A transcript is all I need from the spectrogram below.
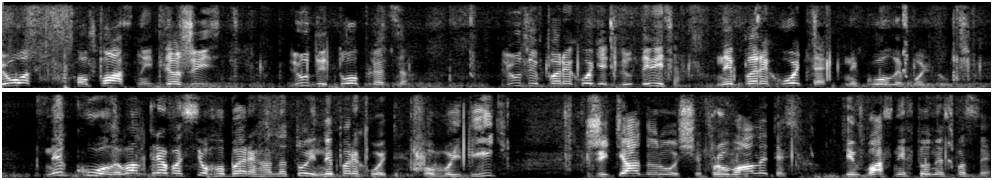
Льот опасний для життя. Люди топляться, люди переходять. Дивіться, не переходьте ніколи по льду. Ніколи. Вам треба з цього берега на той, не переходьте. Обійдіть, життя дорожче. Провалитесь, і вас ніхто не спасе.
